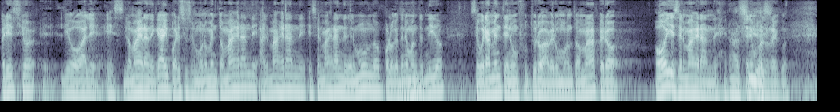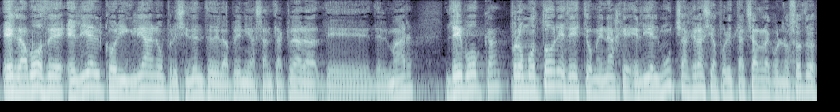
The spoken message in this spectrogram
precio. El Diego vale, es lo más grande que hay, por eso es el monumento más grande, al más grande, es el más grande del mundo, por lo que tenemos entendido. Seguramente en un futuro va a haber un montón más, pero hoy es el más grande. Así Tenemos es. el récord. Es la voz de Eliel Corigliano, presidente de la Peña Santa Clara de- del Mar, de Boca, promotores de este homenaje. Eliel, muchas gracias por esta charla con nosotros.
